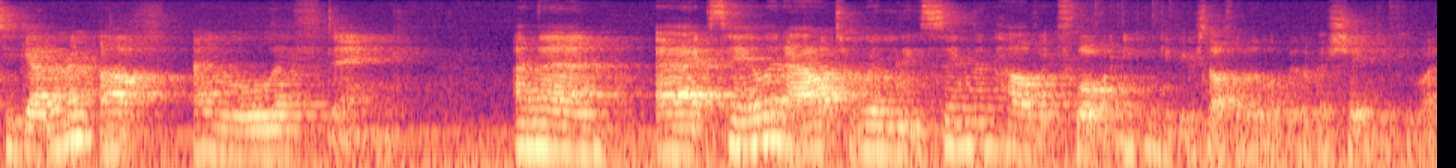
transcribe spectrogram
together and up and lifting. And then exhale it out, releasing the pelvic floor. And you can give yourself a little bit of a shake if you like.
